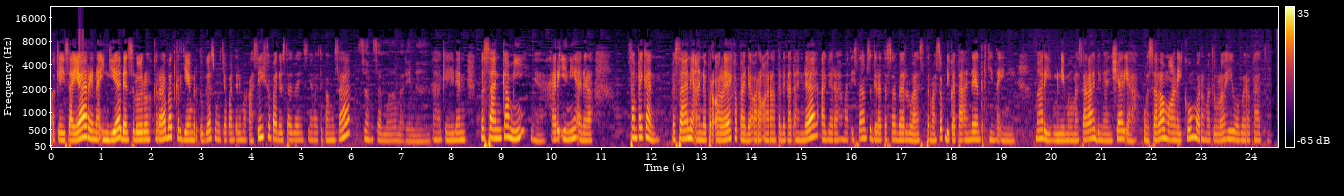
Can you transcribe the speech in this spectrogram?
Oke, saya Rena Inggia dan seluruh kerabat kerja yang bertugas mengucapkan terima kasih kepada Ustazah Insinyur Latifah Musa. Sama-sama Mbak Rena. Oke, dan pesan kami ya, hari ini adalah sampaikan pesan yang Anda peroleh kepada orang-orang terdekat Anda agar rahmat Islam segera tersebar luas, termasuk di kota Anda yang tercinta ini. Mari menimbang masalah dengan syariah. Wassalamualaikum warahmatullahi wabarakatuh.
